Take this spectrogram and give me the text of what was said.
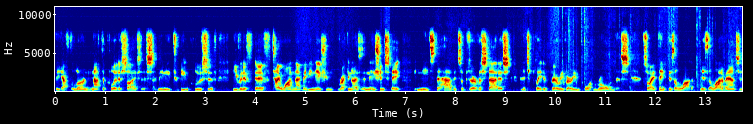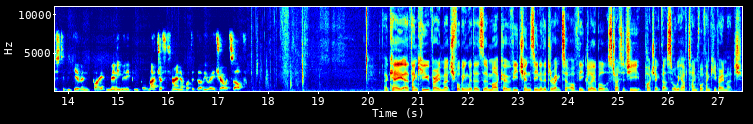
They have to learn not to politicize this, and they need to be inclusive. Even if, if Taiwan not maybe nation recognized as a nation state, it needs to have its observer status, and it's played a very, very important role in this. So I think there's a lot of there's a lot of answers to be given by many, many people, not just China, but the WHO itself. Okay, uh, thank you very much for being with us. Uh, Marco Vicenzino, the director of the Global Strategy Project. That's all we have time for. Thank you very much.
